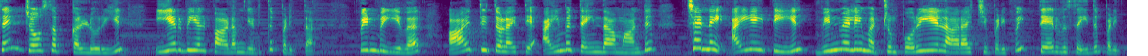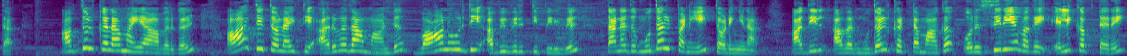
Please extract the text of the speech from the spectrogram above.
சென்ட் ஜோசப் கல்லூரியில் இயற்பியல் பாடம் எடுத்து படித்தார். பின்பு இவர் ஆயிரத்தி தொள்ளாயிரத்தி ஐம்பத்தி ஐந்தாம் ஆண்டு சென்னை ஐஐடியில் விண்வெளி மற்றும் பொறியியல் ஆராய்ச்சி படிப்பை தேர்வு செய்து படித்தார். அப்துல் கலாம் ஐயா அவர்கள் ஆயிரத்தி தொள்ளாயிரத்தி அறுபதாம் ஆண்டு வானூர்தி அபிவிருத்தி பிரிவில் தனது முதல் பணியை தொடங்கினார். அதில் அவர் முதல் கட்டமாக ஒரு சிறிய வகை ஹெலிகாப்டரை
